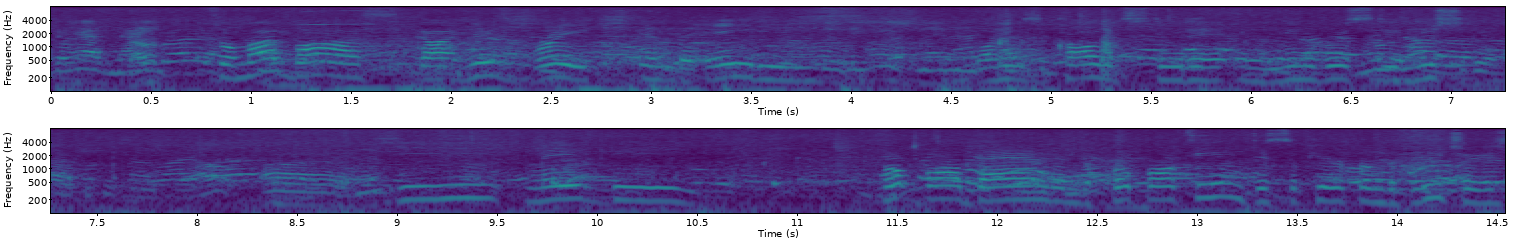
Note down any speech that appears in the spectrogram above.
They have night. So my boss got his break in the 80s while he was a college student in the University of Michigan. Uh, he made the football band and the football team disappear from the bleachers,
